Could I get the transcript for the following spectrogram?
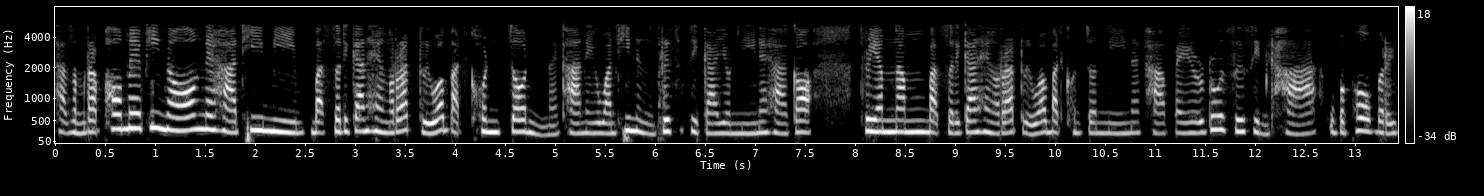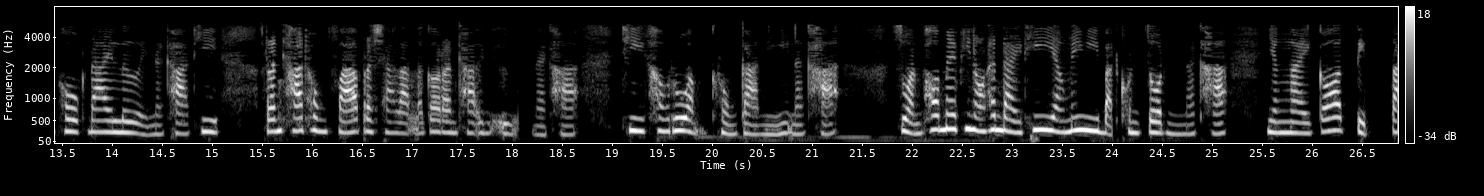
ค่ะสำหรับพ่อแม่พี่น้องนะคะที่มีบัตรสวัสดิการแห่งรัฐ หรือว่าบัตรคนจนนะคะ ในวันที่หนึ่งพฤศจิกายนนี้นะคะ ก็เตรียมนำบัตรสวัสดิการแห่งรัฐ หรือว่าบัตรคนจนนี้นะคะ ไปรูดซื้อสินค้า อุปโภคบริโภคได้เลยนะคะ ที่ร้านค้าธงฟ้าประชารัฐแล้วก็ร้านค้าอื่นๆนะคะ ที่เข้าร่วมโครงการนี้นะคะส่วนพ่อแม่พี่น้องท่านใดที่ยังไม่มีบัตรคนจนนะคะ ยังไงก็ติด ต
